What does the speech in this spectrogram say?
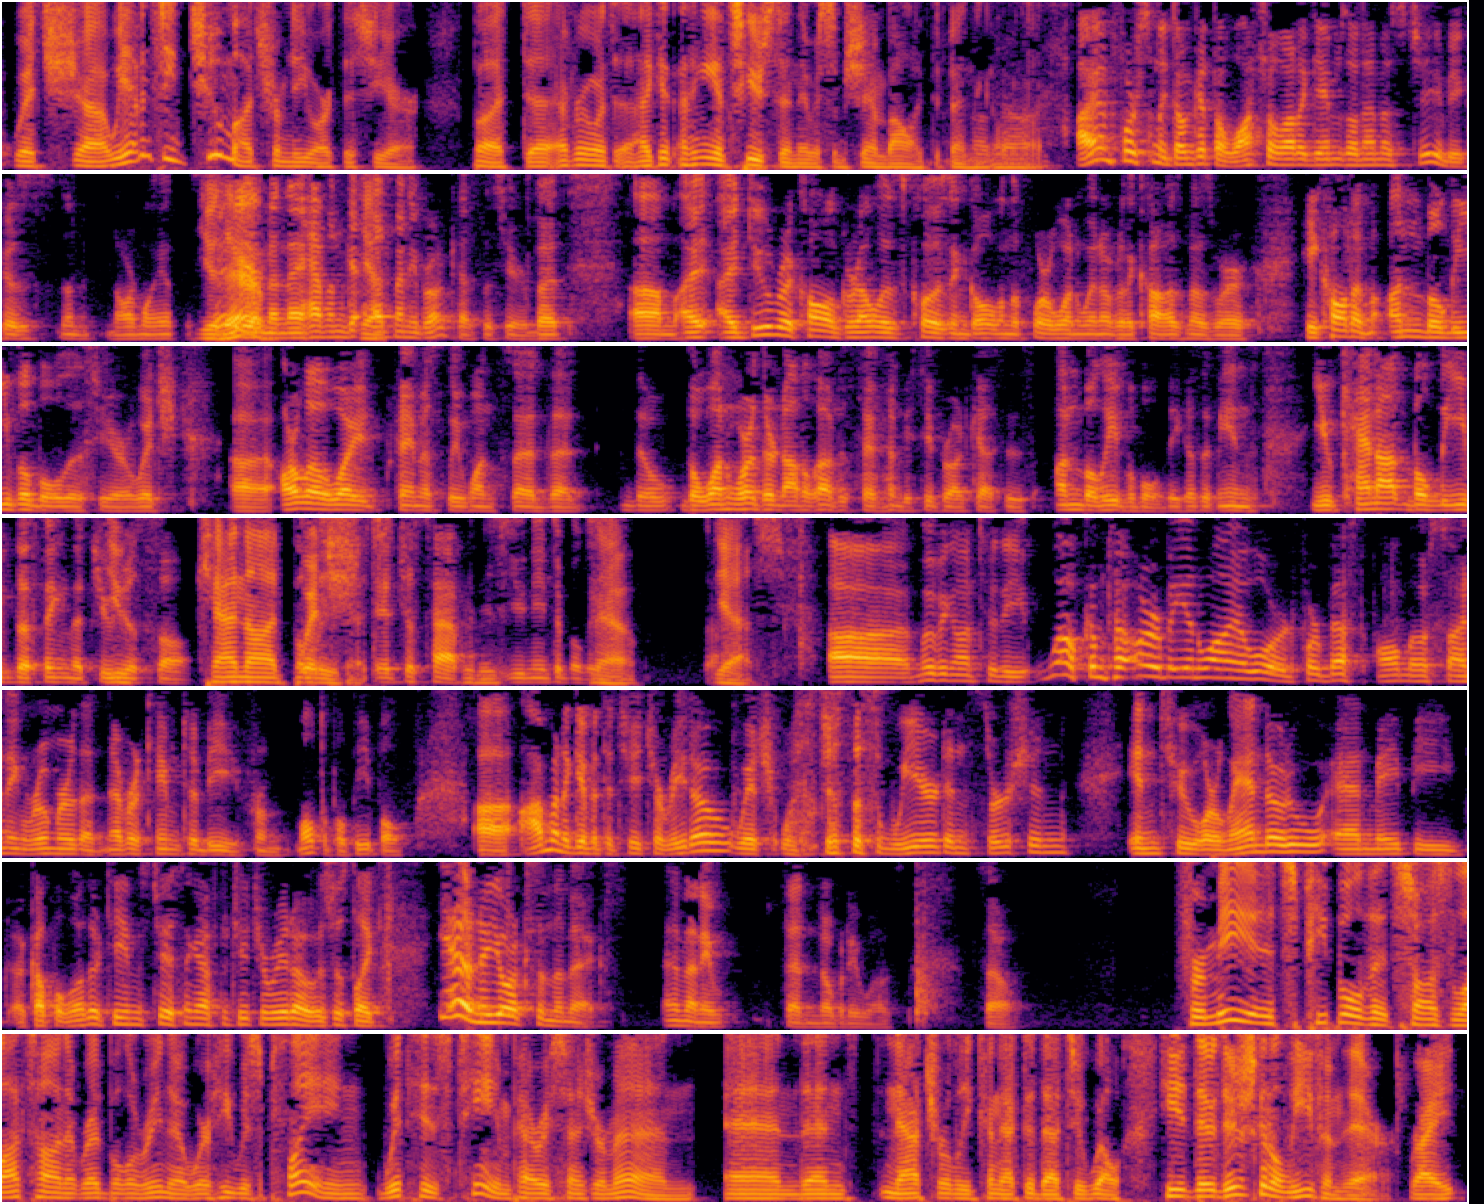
which uh, we haven't seen too much from New York this year. But uh, everyone's, I, get, I think against Houston there was some shambolic defending going on. I unfortunately don't get to watch a lot of games on MSG because I'm normally at the You're stadium there. and they haven't Yeah. had many broadcasts this year. But um, I, I do recall Grella's closing goal in the 4-1 win over the Cosmos where he called him unbelievable this year, which uh, Arlo White famously once said that the the one word they're not allowed to say on NBC broadcast is unbelievable because it means you cannot believe the thing that you, You just saw. Cannot believe which it. just happened. It is- you need to believe no. So. Yes. Uh, moving on to the Welcome to RBNY Award for Best Almost Signing Rumor That Never Came to Be from multiple people. Uh, I'm going to give it to Chicharito, which was just this weird insertion into Orlando and maybe a couple other teams chasing after Chicharito. It was just like, yeah, New York's in the mix. And then he, then nobody was. So, For me, it's people that saw Zlatan at Red Bull Arena where he was playing with his team, Paris Saint Germain, and then naturally connected that to, well, he they're, they're just going to leave him there, right?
